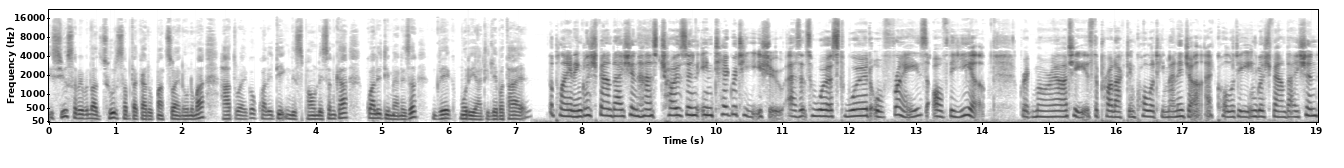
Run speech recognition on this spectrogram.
इस्यु सबैभन्दा झुर शब्दका रूपमा चयन हुनुमा हात रहेको क्वालिटी इङ्ग्लिस फाउन्डेसनका क्वालिटी म्यानेजर ग्रेग मोरियाटीले बताए। The Plain English Foundation has chosen integrity issue as its worst word or phrase of the year. Greg Moriarty is the product and quality manager at Quality English Foundation.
